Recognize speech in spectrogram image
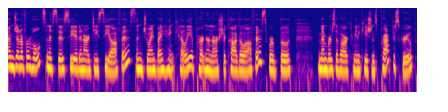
I'm Jennifer Holtz, an associate in our DC office, and joined by Hank Kelly, a partner in our Chicago office. We're both members of our communications practice group.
